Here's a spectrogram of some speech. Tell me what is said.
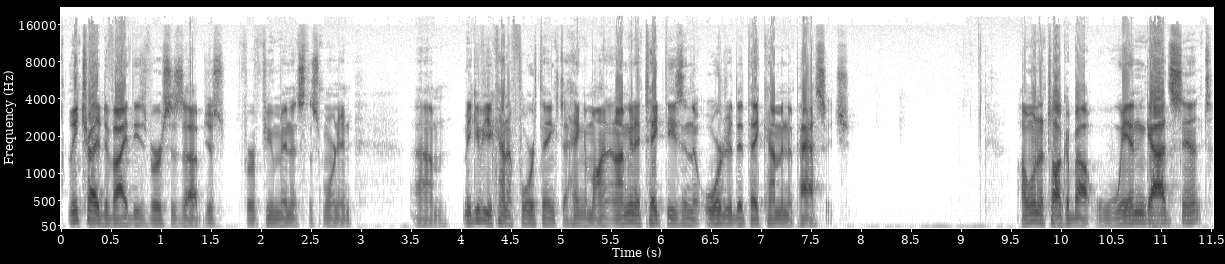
Let me try to divide these verses up just for a few minutes this morning. Um, let me give you kind of four things to hang them on, and I'm going to take these in the order that they come in the passage. I want to talk about when God sent.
